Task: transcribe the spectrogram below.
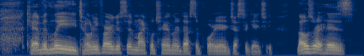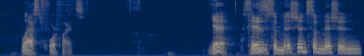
Kevin Lee, Tony Ferguson, Michael Chandler, Dustin Poirier, Justin Gaethje. Those are his last four fights. Yeah, His- submission, submission,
